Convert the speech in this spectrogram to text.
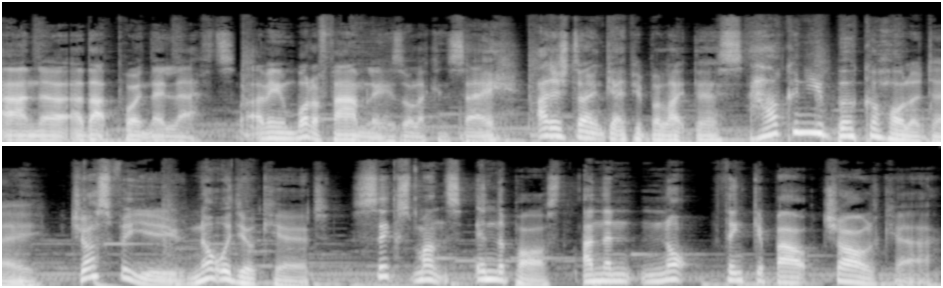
And uh, at that point, they left. I mean, what a family is all I can say. I just don't get people like this. How can you book a holiday just for you, not with your kid, six months in the past, and then not think about childcare?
